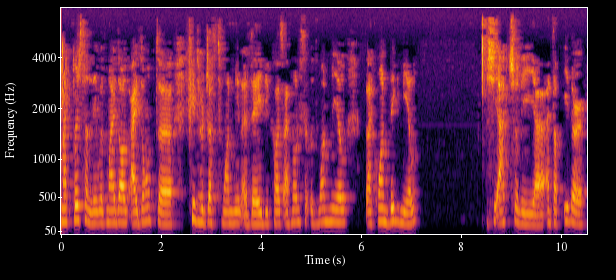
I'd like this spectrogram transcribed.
Like personally, with my dog, I don't uh, feed her just one meal a day because I've noticed that with one meal, like one big meal, she actually uh, ends up either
